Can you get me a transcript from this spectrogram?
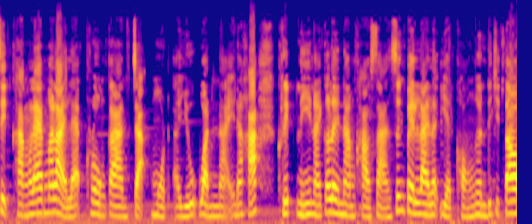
สิทธิ์ครั้งแรกเมื่อไหร่และโครงการจะหมดอายุวันไหนนะคะ คลิปนี้นายก็เลยนำข่าวสารซึ่งเป็นรายละเอียดของเงินดิจิตอล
